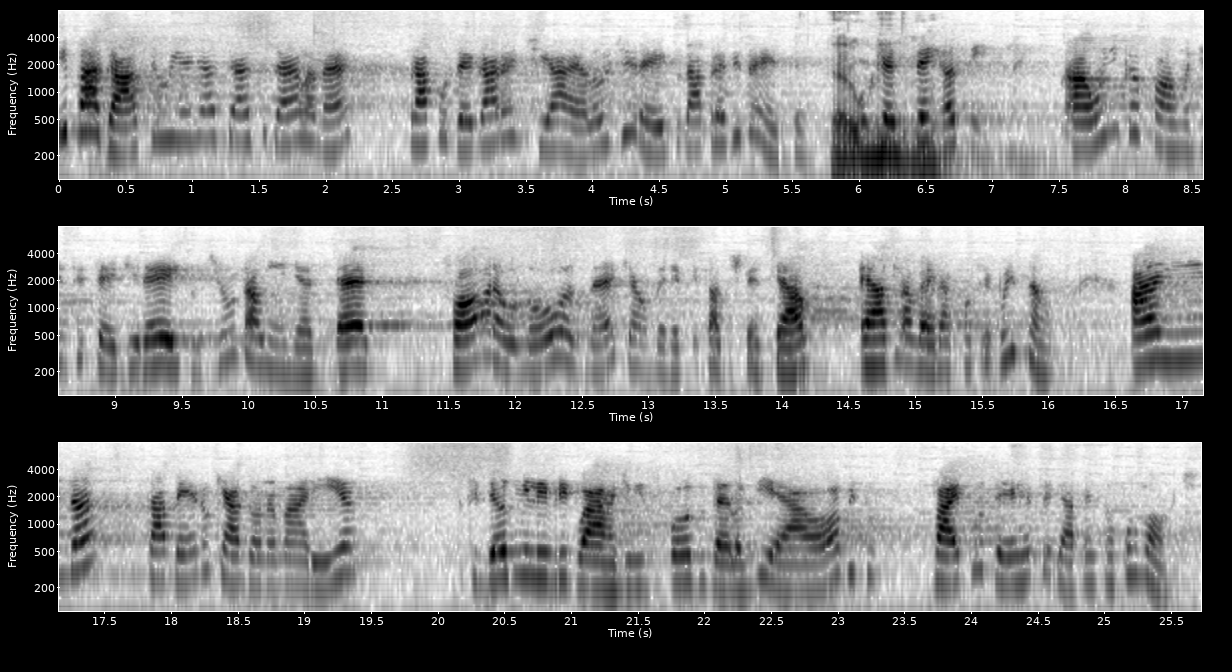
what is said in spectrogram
e pagasse o INSS dela, né? Para poder garantir a ela o direito da Previdência. Era o Porque mínimo. Tem, assim, a única forma de se ter direitos junto ao INSS, fora o LOAS, né, que é um benefício assistencial, é através da contribuição. Ainda sabendo que a dona Maria, que Deus me livre e guarde, o esposo dela vier a óbito, vai poder receber a pensão por morte.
